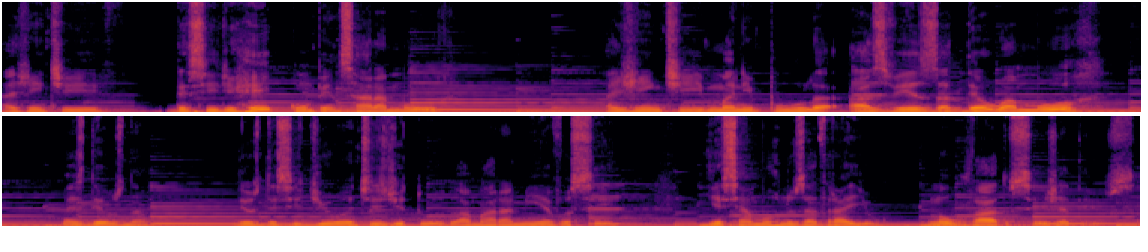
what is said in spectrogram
a gente decide recompensar amor, a gente manipula às vezes até o amor mas Deus não. Deus decidiu antes de tudo amar a mim e a você, e esse amor nos atraiu. Louvado seja Deus.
